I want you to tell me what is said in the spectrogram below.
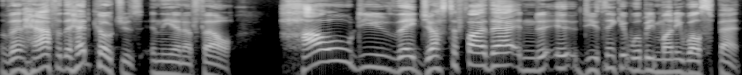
than half of the head coaches in the NFL. How do you, they justify that? And uh, do you think it will be money well spent?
